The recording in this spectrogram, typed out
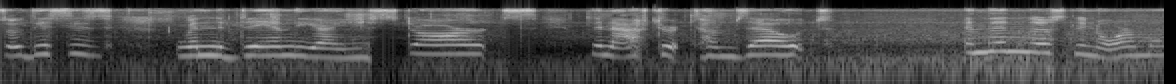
So this is when the dandelion starts. Then after it comes out, and then there's the normal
